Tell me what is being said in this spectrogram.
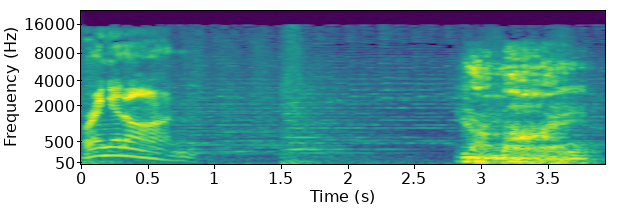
Bring it on. You're mine.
